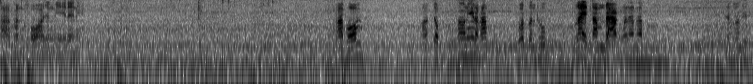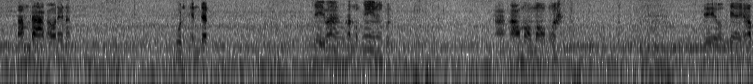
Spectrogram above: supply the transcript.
ผ้าพันคอยังมีได้วยนี่ครับผมขอจบเท่านี้แหละครับ รถบรรทุกไล่ตำดากมาแล้วครับเดี๋ยวเขาสิตำดากเอาได้น่ะคุณเห็นจะดีมากท่านบอกง่ายนึงคุณขาขาวหมอหมอว่าโอเคโอเคครับ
